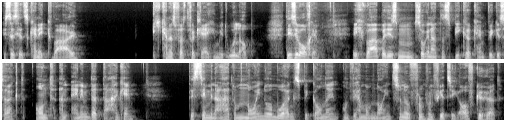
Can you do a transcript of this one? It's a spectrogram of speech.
ist das jetzt keine Qual. Ich kann es fast vergleichen mit Urlaub. Diese Woche, ich war bei diesem sogenannten Speaker Camp, wie gesagt, und an einem der Tage, das Seminar hat um 9 Uhr morgens begonnen und wir haben um 19.45 Uhr aufgehört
